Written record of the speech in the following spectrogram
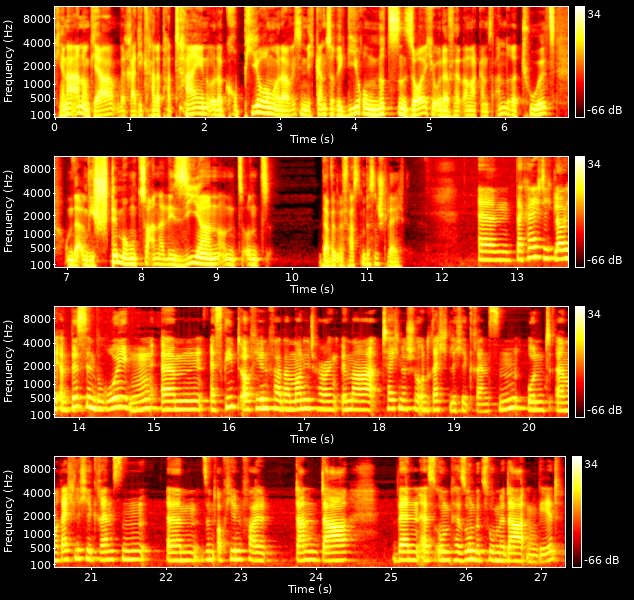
keine Ahnung, ja, radikale Parteien oder Gruppierungen oder ich nicht, ganze Regierungen nutzen solche oder vielleicht auch noch ganz andere Tools, um da irgendwie Stimmung zu analysieren und, und da wird mir fast ein bisschen schlecht. Ähm, da kann ich dich, glaube ich, ein bisschen beruhigen. Ähm, es gibt auf jeden Fall beim Monitoring immer technische und rechtliche Grenzen. Und ähm, rechtliche Grenzen ähm, sind auf jeden Fall dann da, wenn es um personenbezogene Daten geht.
